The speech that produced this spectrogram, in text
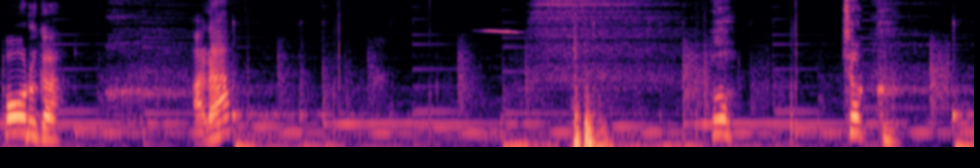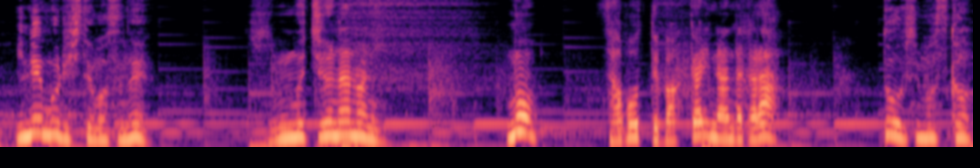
ポールが。あら？あチャック居眠りしてますね勤務中なのに。もう、サボってばっかりなんだから。どうしますか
